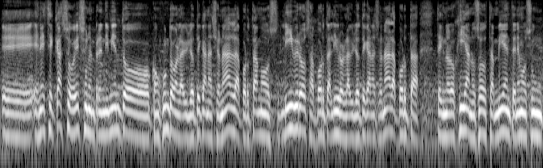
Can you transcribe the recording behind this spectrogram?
Eh, en este caso es un emprendimiento conjunto con la Biblioteca Nacional, aportamos libros, aporta libros la Biblioteca Nacional, aporta tecnología, nosotros también tenemos un,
